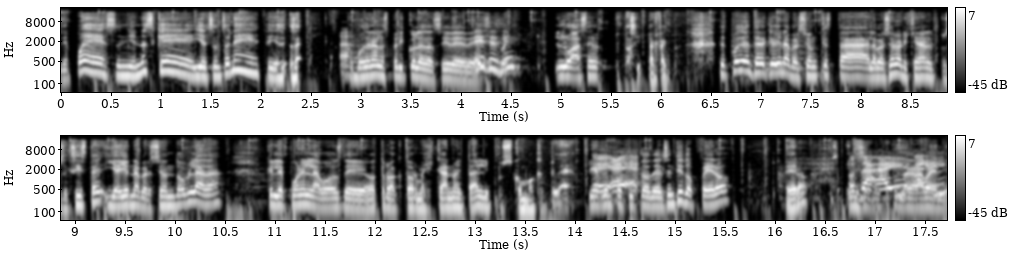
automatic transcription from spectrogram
después, no sé qué, y el sonsonete, y así, o sea, Ah. como eran las películas así de, de- Sí, sí, sí. Lo hace así perfecto. Después de enterar que hay una versión que está, la versión original pues existe y hay una versión doblada que le ponen la voz de otro actor mexicano y tal y pues como que pues, pierde Eh, un eh, poquito del sentido, pero, pero. O sea, pues, ahí, la ahí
